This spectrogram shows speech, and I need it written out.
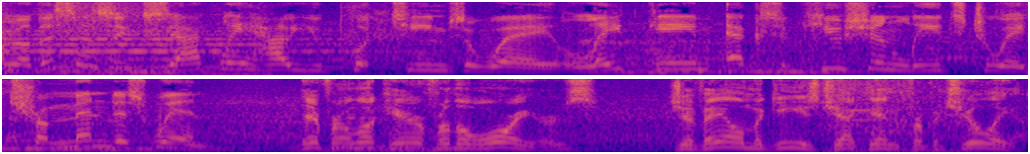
Well, this is exactly how you put teams away. Late game execution leads to a tremendous win. Different look here for the Warriors. JaVale McGee's checked in for Pachulia.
